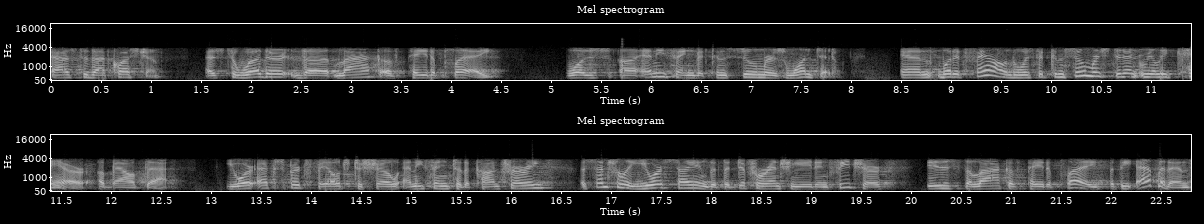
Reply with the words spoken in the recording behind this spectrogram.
as to that question, as to whether the lack of pay to play was uh, anything that consumers wanted. And what it found was that consumers didn't really care about that. Your expert failed to show anything to the contrary. Essentially, you're saying that the differentiating feature is the lack of pay to play, but the evidence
